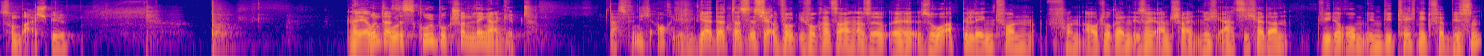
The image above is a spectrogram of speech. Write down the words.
Zum Beispiel. Naja, Und dass es Schoolbook schon länger gibt. Das finde ich auch irgendwie. Ja, das, das ist ja, ich wollte gerade sagen, also äh, so abgelenkt von, von Autorennen ist er ja anscheinend nicht. Er hat sich ja dann wiederum in die Technik verbissen,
